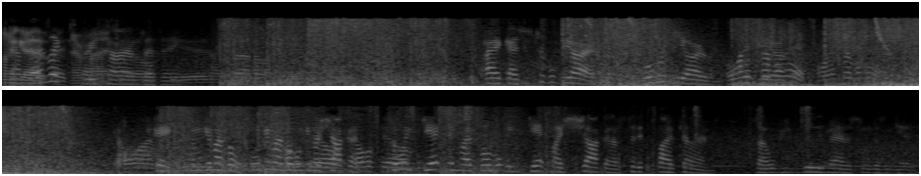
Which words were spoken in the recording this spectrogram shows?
Let Yeah, go. that's like Never three mind. times, I Kill, think. dude. Alright, guys, just triple VR. Over VR them. One Over is purple VR One is purple net. Got one. Okay, someone get my bubble. Someone get my bubble. Get my shotgun. double kill. Someone get in my bubble and get my shotgun. I've said it five times. So I will be really mad if someone doesn't get it.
